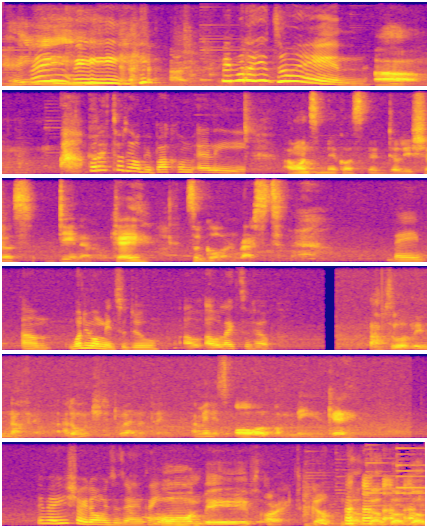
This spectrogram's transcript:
Hey. Baby. Hi. Babe, what are you doing? Um, But I told you I'll be back home early. I want to make us a delicious dinner, okay? So go and rest. Babe, um, what do you want me to do? I, I would like to help. Absolutely nothing. I don't want you to do anything. I mean, it's all on me, okay? Baby, are you sure you don't want me to do anything? Come on, babes. All right, go, go, go, go, go,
